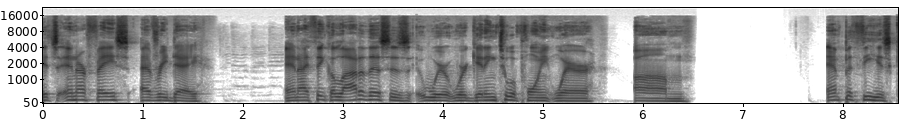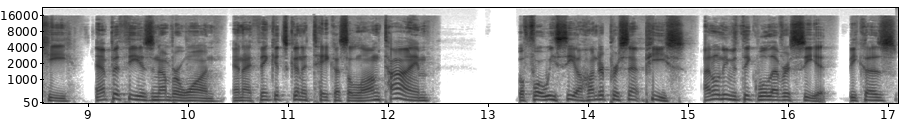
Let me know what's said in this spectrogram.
It's in our face every day. And I think a lot of this is we're we're getting to a point where um empathy is key. Empathy is number 1, and I think it's going to take us a long time before we see 100% peace. I don't even think we'll ever see it because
